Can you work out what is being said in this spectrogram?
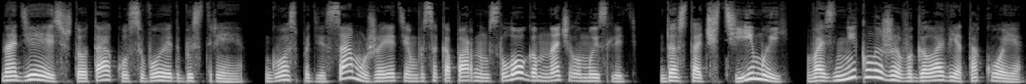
надеясь, что так усвоит быстрее. Господи, сам уже этим высокопарным слогом начал мыслить. «Досточтимый?» Возникло же в голове такое.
